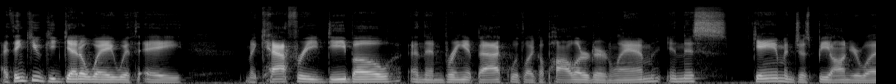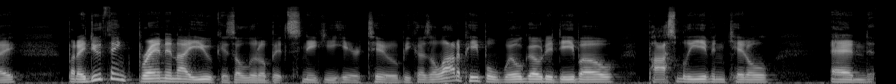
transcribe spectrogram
I think you could get away with a McCaffrey, Deebo, and then bring it back with like a Pollard or Lamb in this game and just be on your way. But I do think Brandon Aiyuk is a little bit sneaky here too because a lot of people will go to Deebo, possibly even Kittle. And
